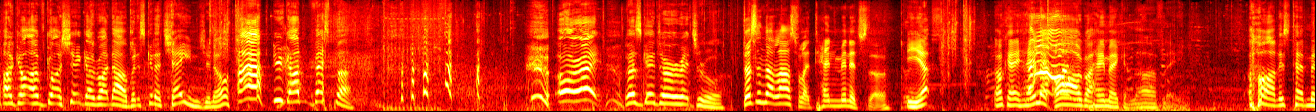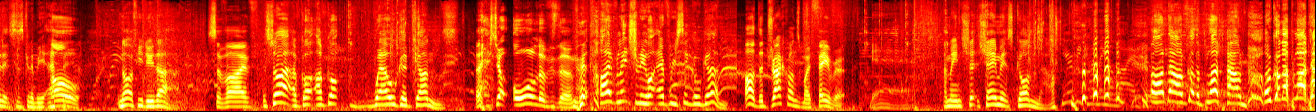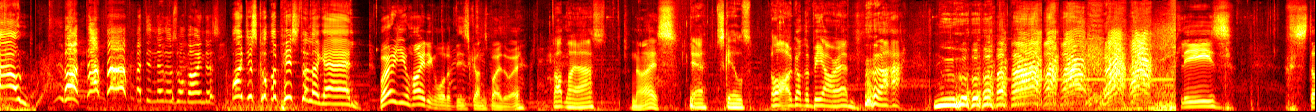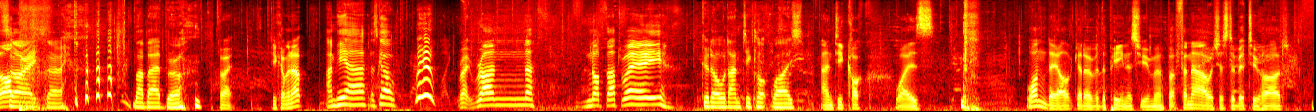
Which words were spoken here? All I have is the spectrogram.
I got, I've got a shit gun right now, but it's gonna change, you know. Ah, new gun, Vesper. All right, let's go do a ritual. Doesn't that last for like ten minutes though? Yep. Okay, haymaker. Oh, I've got haymaker. Lovely. Oh, this 10 minutes is gonna be epic. Oh, Not if you do that. survive. It's all right. I've got, I've got well good guns. all of them. I've literally got every single gun. oh, the Drakon's my favorite. Yeah. I mean, sh- shame it's gone now. You're becoming a. Oh no, I've got the bloodhound. I've got the bloodhound. I didn't know there was one behind us. I just got the pistol again. Where are you hiding all of these guns, by the way? Up my ass. Nice. Yeah, skills. Oh, I got the BRM. Please stop. sorry, sorry. My bad, bro. All right. you coming up? I'm here. Let's go. Woo! Right, run. Not that way. Good old anti-clockwise. Anti-cockwise. One day I'll get over the penis humor, but for now it's just a bit too hard.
